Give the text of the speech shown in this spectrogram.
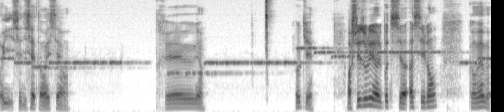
Oui, c'est 17 en SR. Très bien. Ok. Alors, je suis désolé, hein, les potes, c'est assez lent. Quand même.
